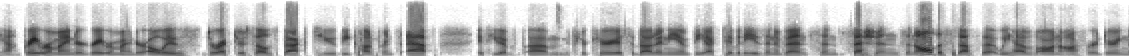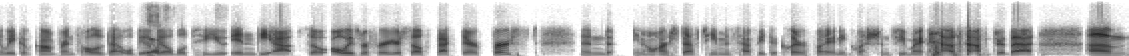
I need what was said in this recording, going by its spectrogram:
Yeah, great reminder. Great reminder. Always direct yourselves back to the conference app if you have, um, if you're curious about any of the activities and events and sessions and all the stuff that we have on offer during the week of conference. All of that will be available to you in the app. So always refer yourself back there first, and you know our staff team is happy to clarify any questions you might have after that. Um,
